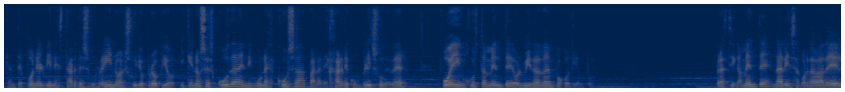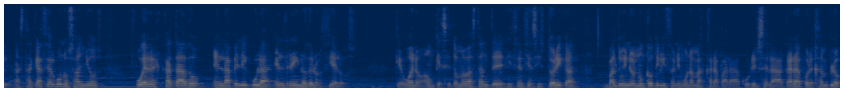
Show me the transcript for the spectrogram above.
que antepone el bienestar de su reino al suyo propio y que no se escuda en ninguna excusa para dejar de cumplir su deber, fue injustamente olvidada en poco tiempo. Prácticamente nadie se acordaba de él hasta que hace algunos años fue rescatado en la película El reino de los cielos, que bueno, aunque se tome bastantes licencias históricas, Balduino nunca utilizó ninguna máscara para cubrirse la cara, por ejemplo,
